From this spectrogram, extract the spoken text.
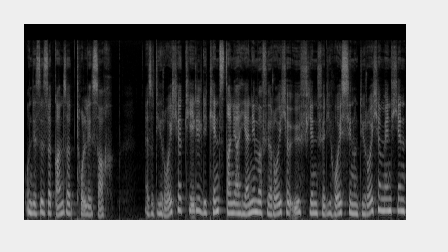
und es ist eine ganz eine tolle Sache. Also die Räucherkegel, die kennst dann ja hernehmen für Räucheröfchen, für die Häuschen und die Räuchermännchen.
